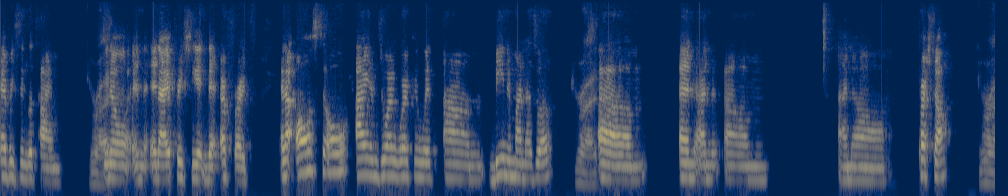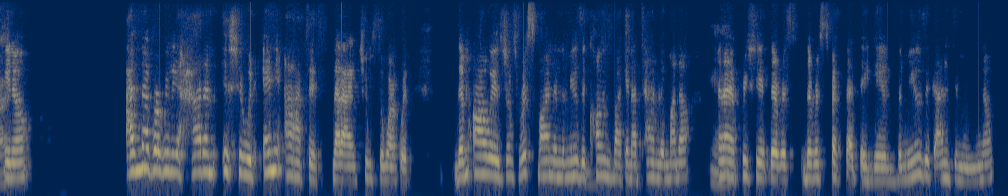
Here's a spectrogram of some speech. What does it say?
every single time. Right. You know, and, and I appreciate the efforts. And I also I enjoy working with um Beenie Man as well. Right. Um and and um and uh pressure. Right. You know, I've never really had an issue with any artist that I choose to work with. Them always just respond and the music comes back in a timely manner. Mm-hmm. And I appreciate the res- the respect that they give the music and to me, you know.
